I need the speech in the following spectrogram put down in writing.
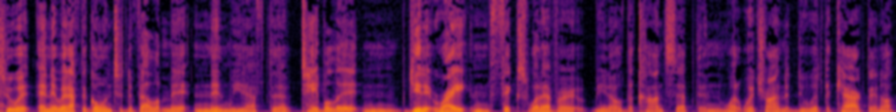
to it, and it would have to go into development, and then we'd have to table it and get it right and fix whatever you know the concept and what we're trying to do with the character and all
